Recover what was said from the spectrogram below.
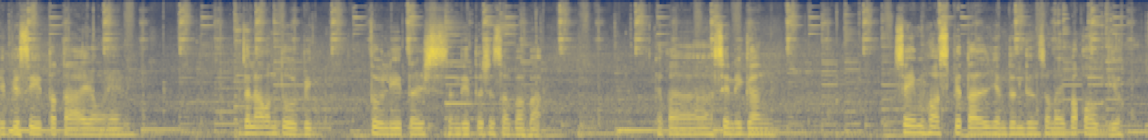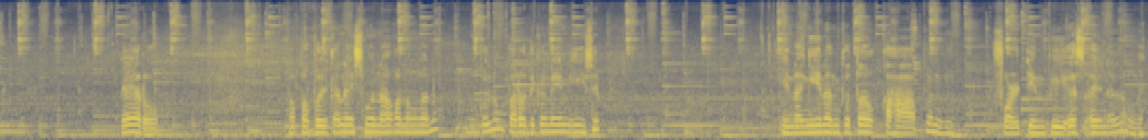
Bibisita tayo ngayon. Dala akong tubig. 2 liters. Nandito siya sa baba. Tsaka sinigang. Same hospital, yan dun din sa may Bacolio. Pero, papavulcanize muna ako ng ano, ng gulong para di ko na iniisip. Hinanginan ko to kahapon. 14 PSI na lang eh.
